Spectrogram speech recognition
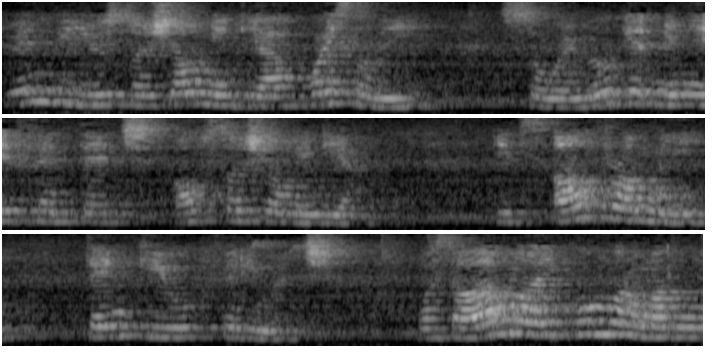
When we use social media wisely, so we will get many advantage of social media. It's all from me. Thank you very much. Wassalamualaikum warahmatullahi.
